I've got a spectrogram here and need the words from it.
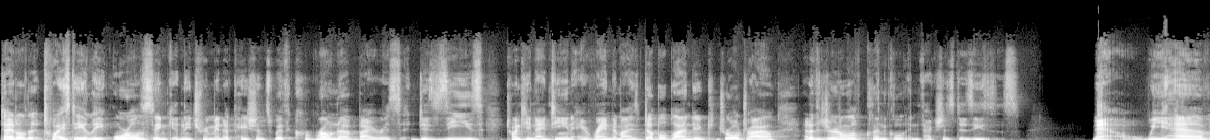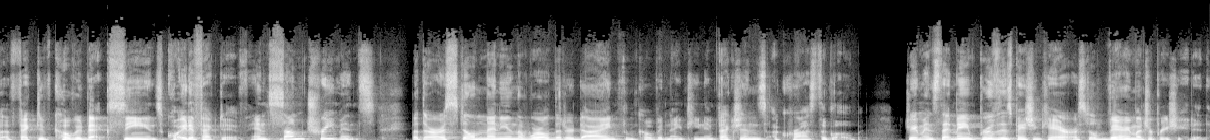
titled Twice Daily Oral Zinc in the Treatment of Patients with Coronavirus Disease 2019, a randomized double blinded control trial out of the Journal of Clinical Infectious Diseases. Now, we have effective COVID vaccines, quite effective, and some treatments, but there are still many in the world that are dying from COVID 19 infections across the globe. Treatments that may improve this patient care are still very much appreciated.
